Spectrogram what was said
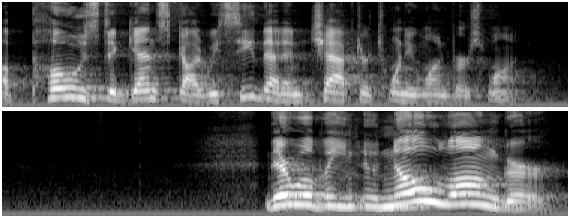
opposed against God. We see that in chapter 21, verse 1. There will be no longer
